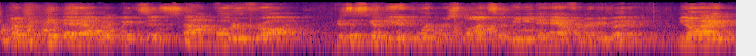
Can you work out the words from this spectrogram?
Why don't you get that out real quick? It says, stop voter fraud. Because this is going to be an important response that we need to have from everybody. You know, I,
